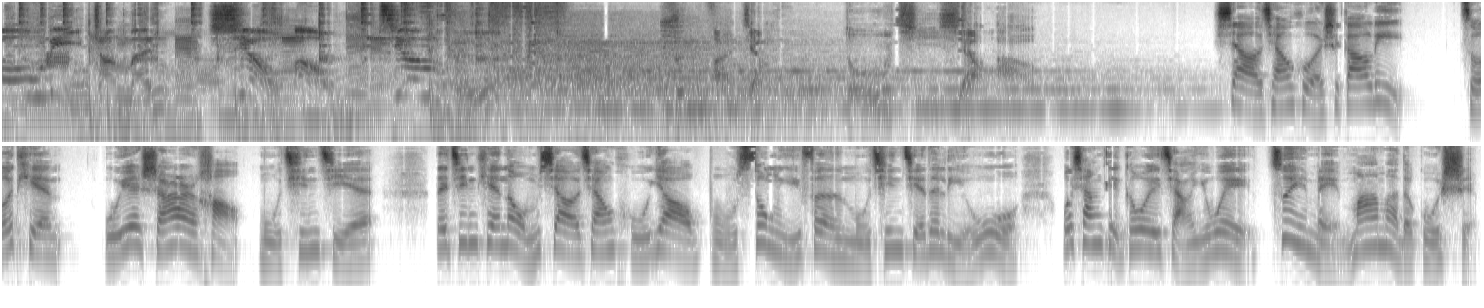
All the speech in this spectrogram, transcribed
高丽掌门笑傲江湖，重返江湖，独骑笑傲。笑傲江湖我是高丽。昨天五月十二号母亲节，那今天呢，我们笑傲江湖要补送一份母亲节的礼物。我想给各位讲一位最美妈妈的故事。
